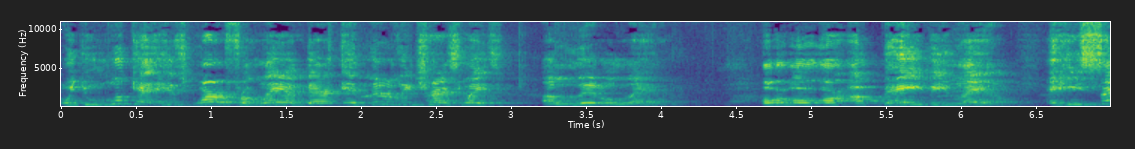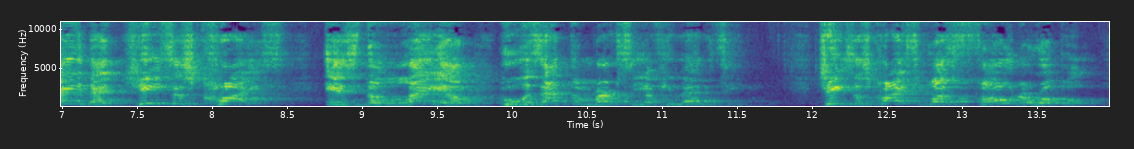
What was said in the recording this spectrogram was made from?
When you look at his word for lamb there, it literally translates a little lamb or, or, or a baby lamb. And he's saying that Jesus Christ is the lamb who is at the mercy of humanity. Jesus Christ was vulnerable.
